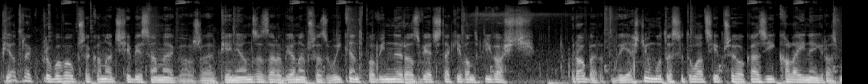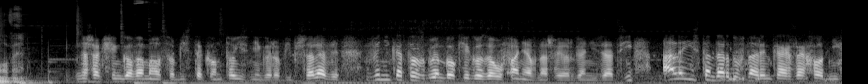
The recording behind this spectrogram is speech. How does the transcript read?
Piotrek próbował przekonać siebie samego, że pieniądze zarobione przez weekend powinny rozwiać takie wątpliwości. Robert wyjaśnił mu tę sytuację przy okazji kolejnej rozmowy. Nasza księgowa ma osobiste konto i z niego robi przelewy. Wynika to z głębokiego zaufania w naszej organizacji, ale i standardów na rynkach zachodnich.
